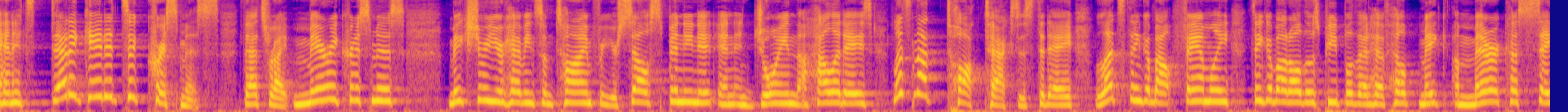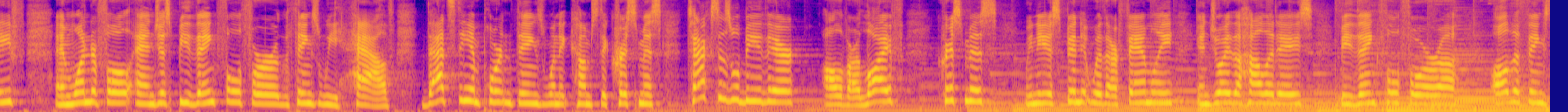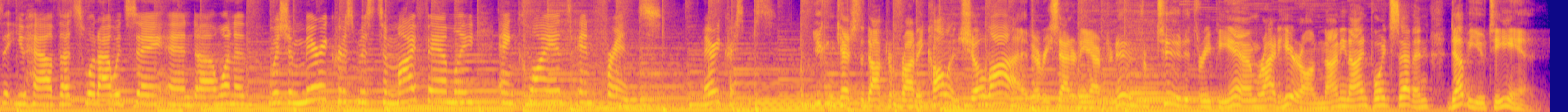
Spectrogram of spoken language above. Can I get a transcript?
and it's dedicated to Christmas. That's right, Merry Christmas. Make sure you're having some time for yourself, spending it and enjoying the holidays. Let's not talk taxes today. Let's think about family. Think about all those people that have helped make America safe and wonderful and just be thankful for the things we have. That's the important things when it comes to Christmas. Taxes will be there all of our life. Christmas, we need to spend it with our family, enjoy the holidays, be thankful for uh, all the things that you have. That's what I would say. And I uh, want to wish a Merry Christmas to my family and clients and friends. Merry Christmas. You can catch the Dr. Friday call in show live every Saturday afternoon from 2 to 3 p.m. right here on 99.7 WTN.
